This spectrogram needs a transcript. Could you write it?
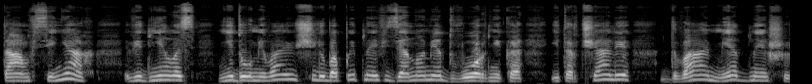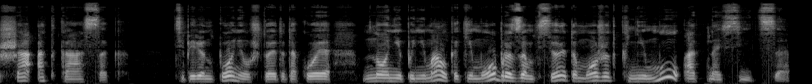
Там в сенях виднелась недоумевающая любопытная физиономия дворника и торчали два медные шиша от касок. Теперь он понял, что это такое, но не понимал, каким образом все это может к нему относиться.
